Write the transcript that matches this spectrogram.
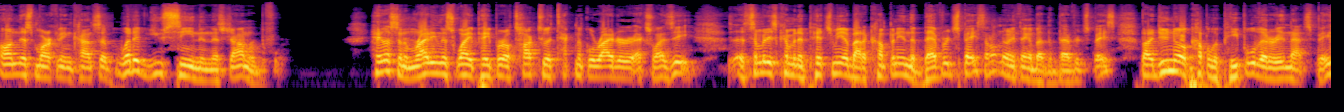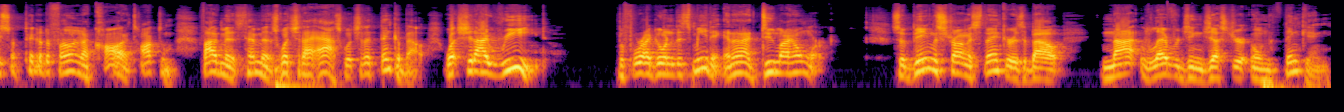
on this marketing concept. What have you seen in this genre before? Hey, listen, I'm writing this white paper. I'll talk to a technical writer, XYZ. Uh, somebody's coming to pitch me about a company in the beverage space. I don't know anything about the beverage space, but I do know a couple of people that are in that space. So I pick up the phone and I call and I talk to them. Five minutes, 10 minutes. What should I ask? What should I think about? What should I read? before I go into this meeting. And then I do my homework. So being the strongest thinker is about not leveraging just your own thinking,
